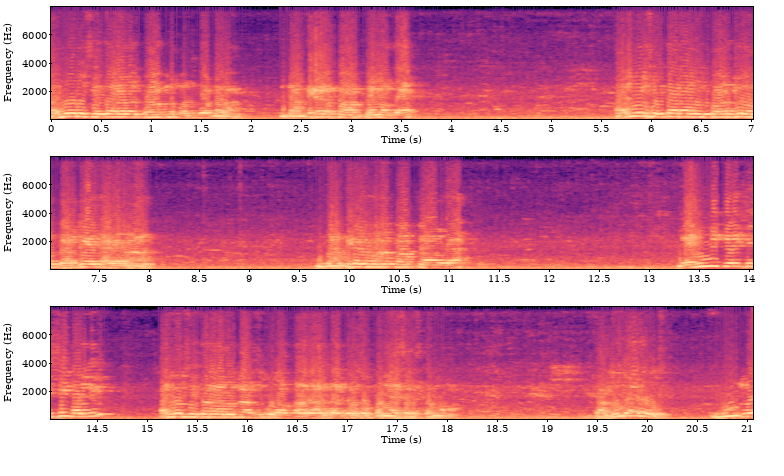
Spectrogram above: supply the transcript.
అల్లూరు సీతారామ కోటలు మందుకుంటామా ఇంకా అంతకంటే పాపం ఉందా? అల్లూరు సీతారామ కోటలు గంటలే తాగడమా ఇంకా మహా పాపం ఉందా? ఇవన్నీ చేసేసి మళ్ళీ అల్లూరు సీతారామరాజు ఒక అందరి కోసం ఉపన్యాసం ఇస్తాం మనం చదువు కాదు ఊళ్ళో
